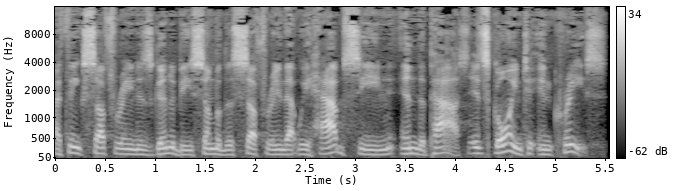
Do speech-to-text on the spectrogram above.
I think suffering is going to be some of the suffering that we have seen in the past. It's going to increase.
